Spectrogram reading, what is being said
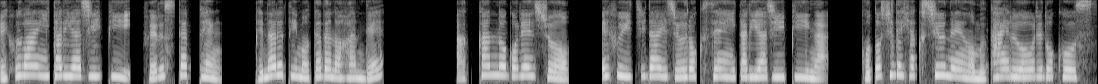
F1 イタリア GP、フェルスタッペン、ペナルティもただのハンデ？圧巻の5連勝、F1 第16戦イタリア GP が、今年で100周年を迎えるオールドコース、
